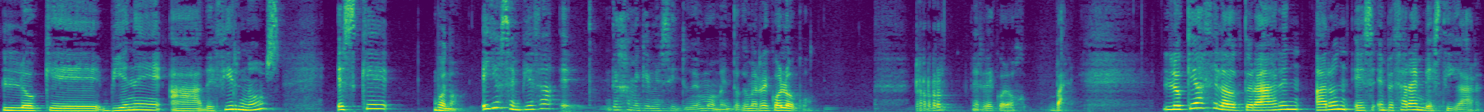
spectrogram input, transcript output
lo que viene a decirnos es que, bueno, ella se empieza, eh, déjame que me sitúe un momento, que me recoloco. Me recoloco. Lo que hace la doctora Aaron es empezar a investigar,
